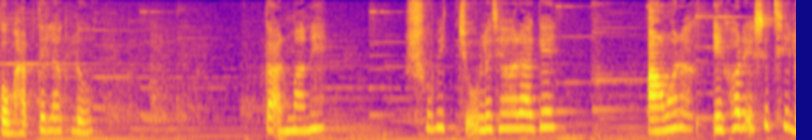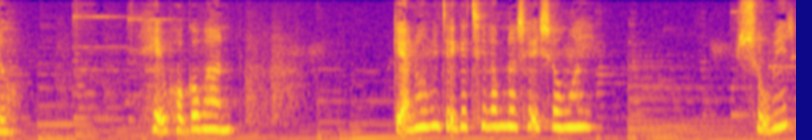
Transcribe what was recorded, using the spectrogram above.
ও ভাবতে লাগল, তার মানে সুবীর চলে যাওয়ার আগে আমার এ ঘরে এসেছিল? হে ভগবান, কেন আমি জেগেছিলাম না সেই সময়? সুবীর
